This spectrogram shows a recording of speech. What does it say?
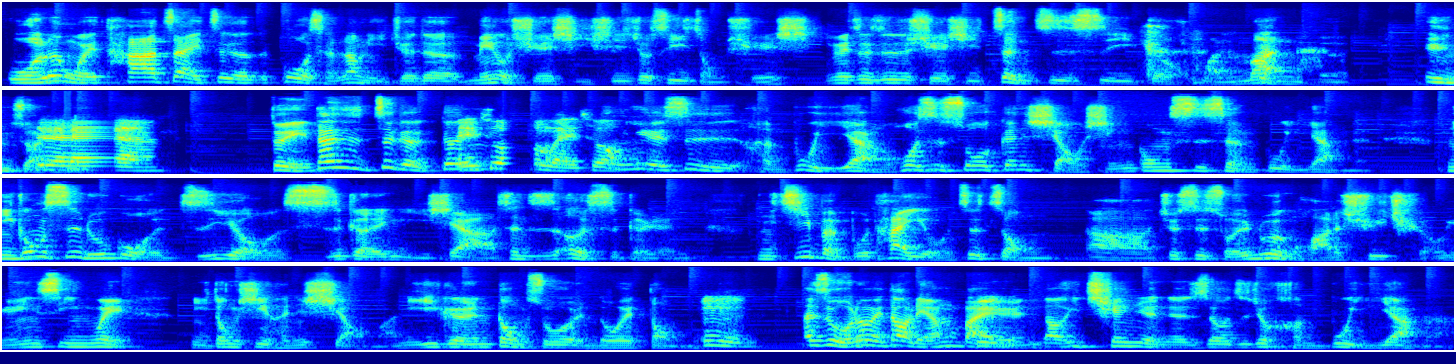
我认为他在这个过程让你觉得没有学习，其实就是一种学习，因为这就是学习政治是一个缓慢的。运转对啊，对，但是这个跟没错没错，创业是很不一样，或是说跟小型公司是很不一样的。你公司如果只有十个人以下，甚至是二十个人，你基本不太有这种啊、呃，就是所谓润滑的需求。原因是因为你东西很小嘛，你一个人动，所有人都会动。嗯，但是我认为到两百人到一千人的时候，这就很不一样了，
